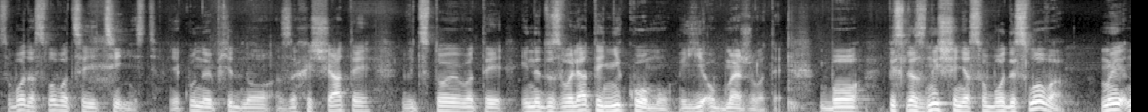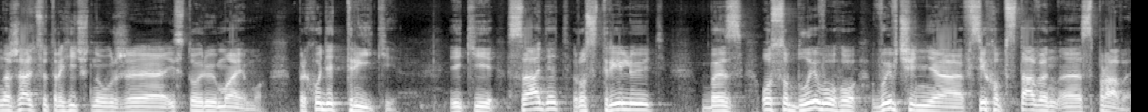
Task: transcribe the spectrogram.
Свобода слова це є цінність, яку необхідно захищати, відстоювати і не дозволяти нікому її обмежувати. Бо після знищення свободи слова ми, на жаль, цю трагічну вже історію маємо. Приходять трійки, які садять, розстрілюють без особливого вивчення всіх обставин е, справи.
